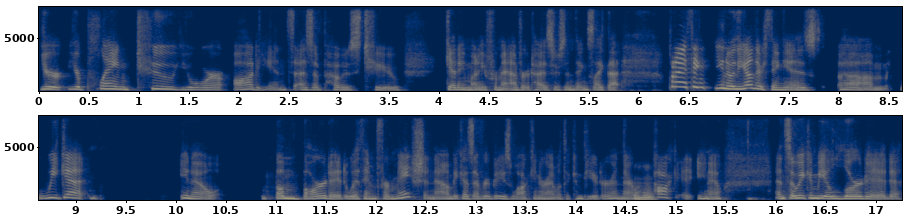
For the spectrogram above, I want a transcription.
you're you're playing to your audience as opposed to getting money from advertisers and things like that. But i think you know the other thing is um, we get you know bombarded with information now because everybody's walking around with a computer in their mm-hmm. pocket you know? And so we can be alerted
